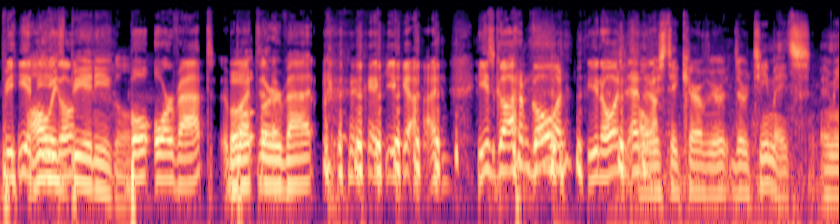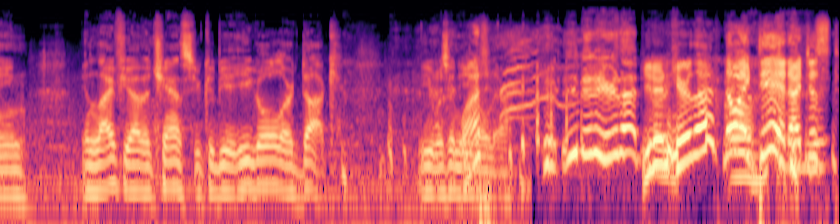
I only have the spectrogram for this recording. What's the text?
be an Always eagle. be an eagle. Bo Horvat, Bo- but uh, or bat. yeah, he's got him going. You know, and, and always take care of your, their teammates. I mean, in life, you have a chance. You could be an eagle or duck. He was an What? eagle there. you didn't hear that? You didn't hear that? No, I did. I just,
